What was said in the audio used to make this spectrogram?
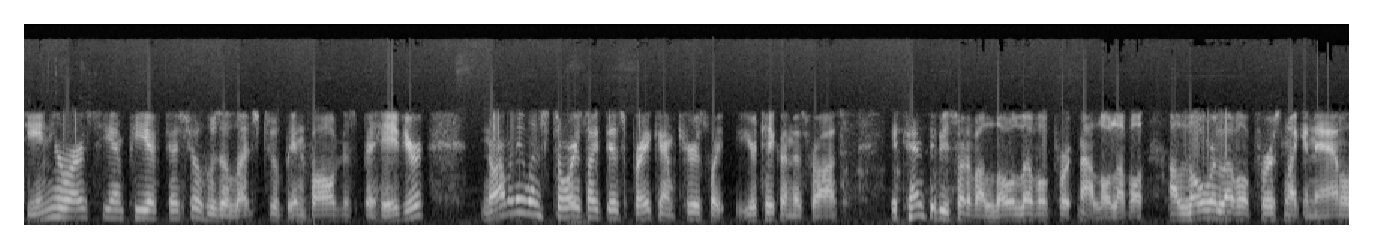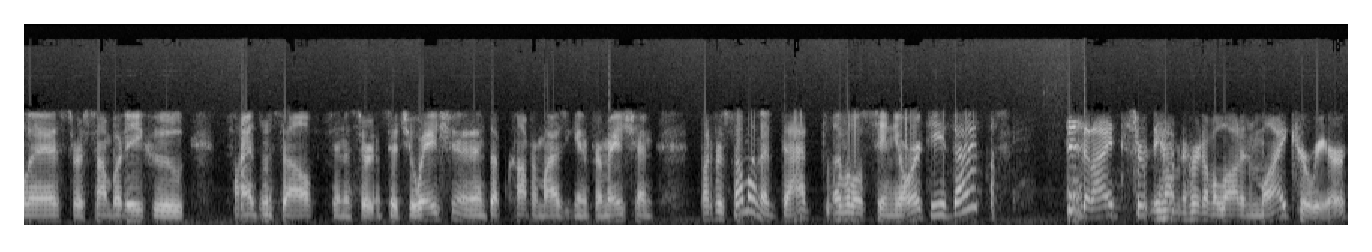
senior RCMP official who's alleged to have been involved in this behavior. Normally, when stories like this break, and I'm curious what your take on this, Ross, it tends to be sort of a low level, per- not low level, a lower level person like an analyst or somebody who finds himself in a certain situation and ends up compromising information. But for someone at that level of seniority, that's that I certainly haven't heard of a lot in my career,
